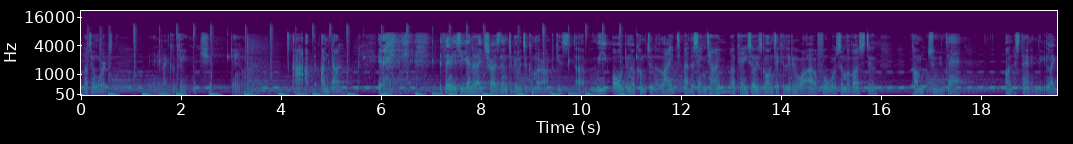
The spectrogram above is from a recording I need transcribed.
Nothing works. And you're like, okay, shit, damn. Ah, I'm done the thing is, you gotta like trust them to be able to come around because uh, we all do not come to the light at the same time. Okay, so it's gonna take a little while for some of us to come to that understanding. Like,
